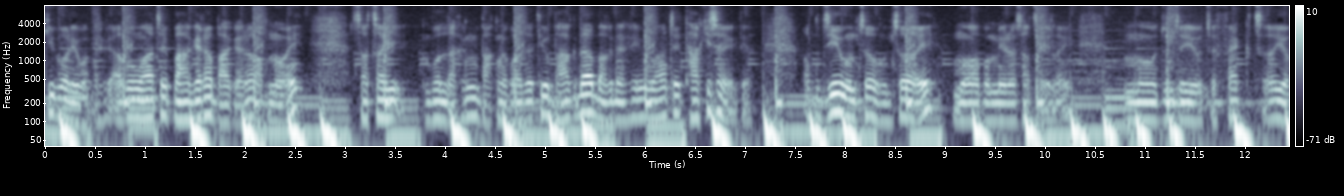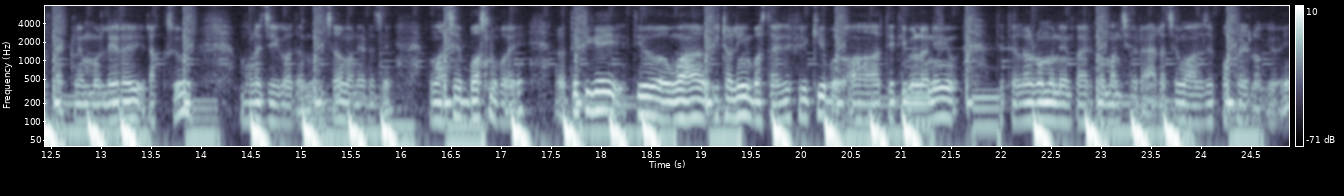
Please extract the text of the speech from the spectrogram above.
के गर्यो भन्दाखेरि अब उहाँ चाहिँ भागेर भागेर आफ्नो है सच्चाइ बोल्दाखेरि पनि भाग्नु पर्छ त्यो भाग्दा भाग्दाखेरि उहाँ चाहिँ थाकिसकेको थियो अब जे हुन्छ हुन्छ है म अब मेरो सच्चाइलाई म जुन चाहिँ यो चाहिँ फ्याक्ट छ यो फ्याक्टलाई म लिएरै राख्छु मलाई जे गर्दा पनि हुन्छ भनेर चाहिँ उहाँ चाहिँ बस्नुभयो र त्यतिकै त्यो उहाँ इटलीमै बस्दाखेरि फेरि के त्यति बेला नै त्यति बेला रोमन एम्पायरको मान्छेहरू आएर चाहिँ उहाँलाई चाहिँ पक्रेर लग्यो है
